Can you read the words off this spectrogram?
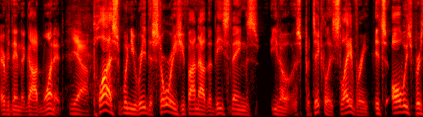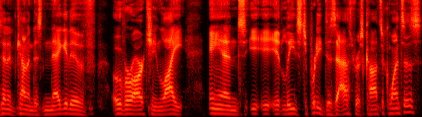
everything that God wanted. Yeah. Plus, when you read the stories, you find out that these things, you know, particularly slavery, it's always presented kind of this negative, overarching light, and it, it leads to pretty disastrous consequences.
